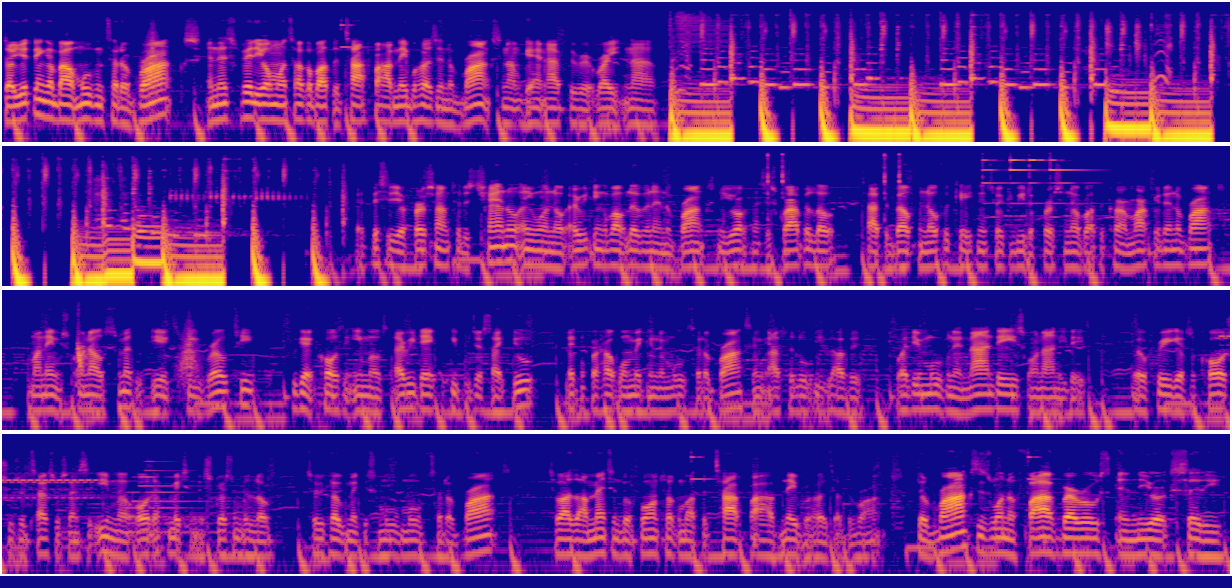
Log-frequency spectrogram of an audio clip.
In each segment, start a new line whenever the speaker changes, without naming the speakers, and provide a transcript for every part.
So you're thinking about moving to the Bronx. In this video, I'm gonna talk about the top five neighborhoods in the Bronx and I'm getting after it right now. If this is your first time to this channel and you wanna know everything about living in the Bronx, New York, then subscribe below, tap the bell for notifications so you can be the first to know about the current market in the Bronx. My name is Cornell Smith with eXp Realty. We get calls and emails every day from people just like you looking for help on making the move to the Bronx, and we absolutely love it. Whether you're moving in 9 days or 90 days, feel free to give us a call, shoot us a text, or send us an email. All the information in the description below so we can help make a smooth move to the Bronx. So as I mentioned before, I'm talking about the top five neighborhoods of the Bronx. The Bronx is one of five boroughs in New York City.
